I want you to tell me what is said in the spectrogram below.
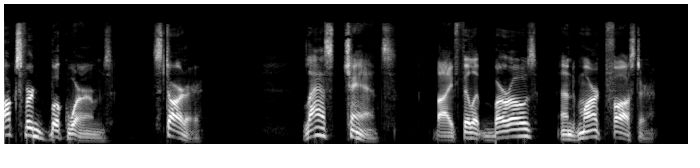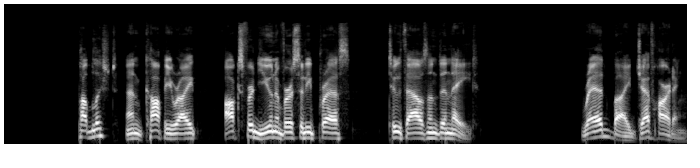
Oxford Bookworms. Starter. Last Chance by Philip Burrows and Mark Foster. Published and copyright Oxford University Press, 2008. Read by Jeff Harding.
